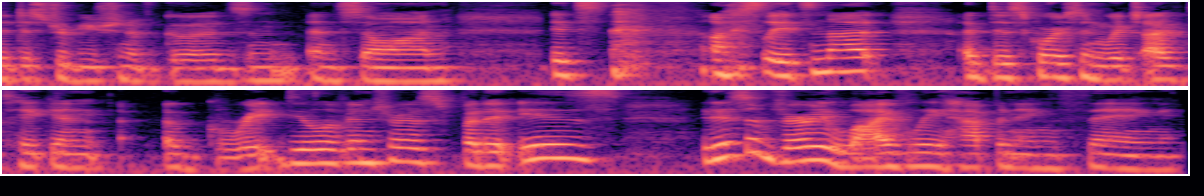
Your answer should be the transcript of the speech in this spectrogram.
the distribution of goods and, and so on. It's honestly, it's not a discourse in which I've taken a great deal of interest, but it is it is a very lively happening thing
